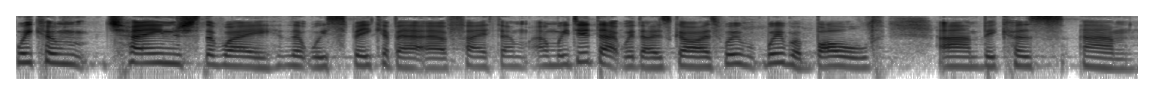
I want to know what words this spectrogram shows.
We can change the way that we speak about our faith, and, and we did that with those guys. We we were bold um, because. Um,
